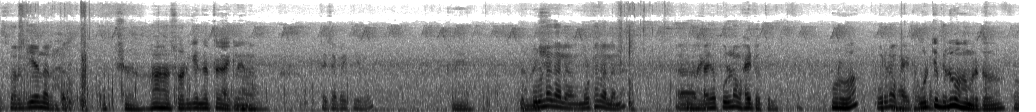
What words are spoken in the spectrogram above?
स्वर्गीय नंतर. अच्छा. हां हां स्वर्गीय नृत्य ऐकलंय ना. त्याच्यापैकी हो. पूर्ण झालं मोठं झालं ना? काही पूर्ण व्हाईट होतं पूर्व? पूर्ण व्हाईट वरती ब्लू हा मरतो हो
